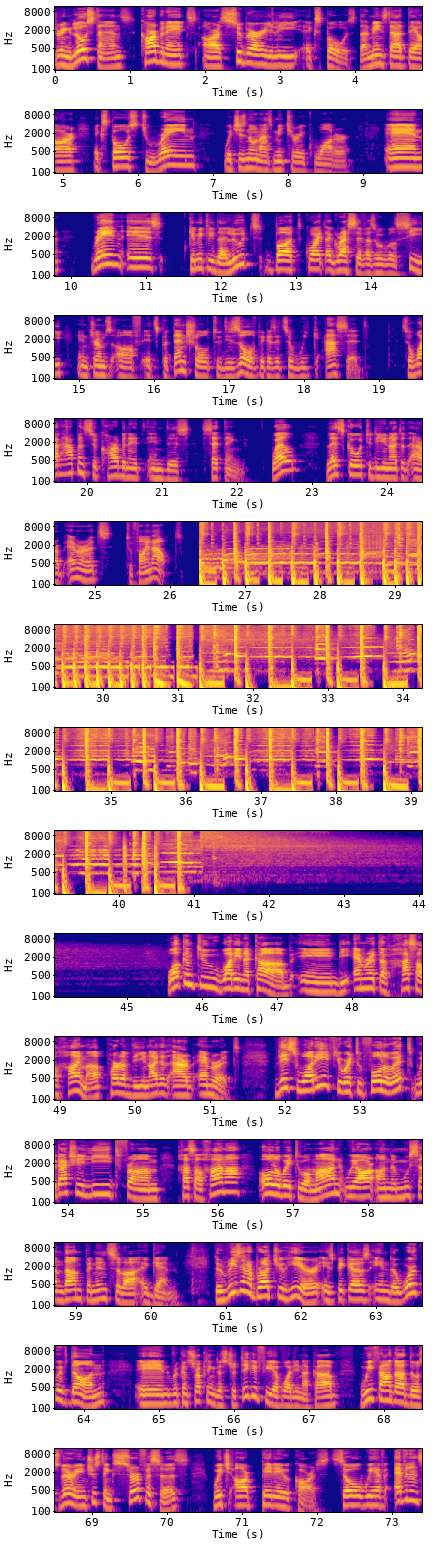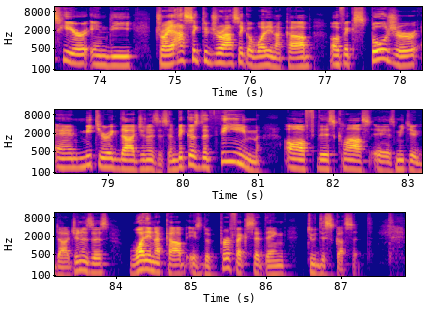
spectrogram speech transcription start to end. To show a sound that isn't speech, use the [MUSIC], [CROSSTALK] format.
During low stands, carbonates are subaerially exposed. That means that they are exposed to rain, which is known as meteoric water. And rain is chemically dilute, but quite aggressive, as we will see, in terms of its potential to dissolve because it's a weak acid. So what happens to carbonate in this setting? Well, let's go to the United Arab Emirates to find out. Welcome to Wadi Nakab in the Emirate of Ras Al Khaimah, part of the United Arab Emirate. This wadi, if you were to follow it, would actually lead from Ras Al Khaimah all the way to Oman. We are on the Musandam Peninsula again. The reason I brought you here is because in the work we've done in reconstructing the stratigraphy of Wadi Nakab, we found out those very interesting surfaces which are paleokarst. So we have evidence here in the Triassic to Jurassic of Wadi Nakab of exposure and meteoric diagenesis. And because the theme of this class is meteoric diagenesis, Wadi Nakab is the perfect setting to discuss it.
